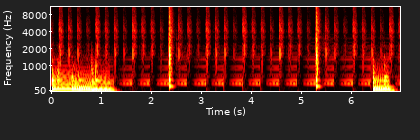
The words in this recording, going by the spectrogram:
Thank you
